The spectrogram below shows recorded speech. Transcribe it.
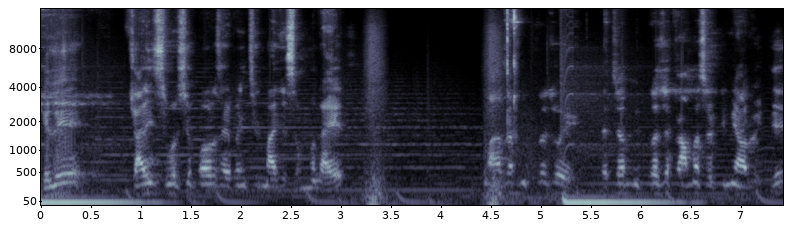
गेले चाळीस वर्ष पवार साहेबांचे माझे संबंध आहेत. माझा मित्र जो आहे त्याच्या मित्राच्या कामासाठी मी आलो इथे.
